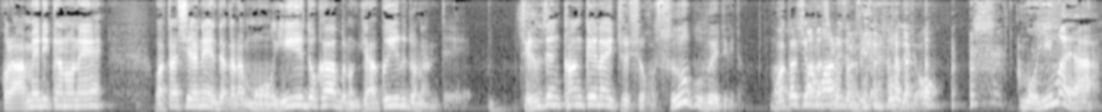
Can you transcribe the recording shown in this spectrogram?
これアメリカのね、私はね、だからもうイールドカーブの逆イールドなんて、全然関係ない中人がすごく増えてきた。まあ私の周りでもそうでしょ？もう今や、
